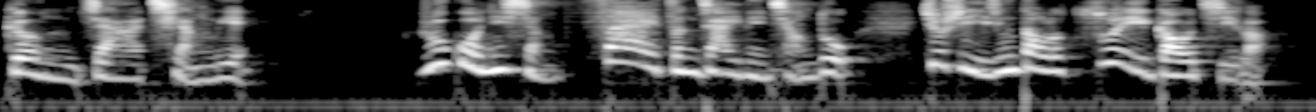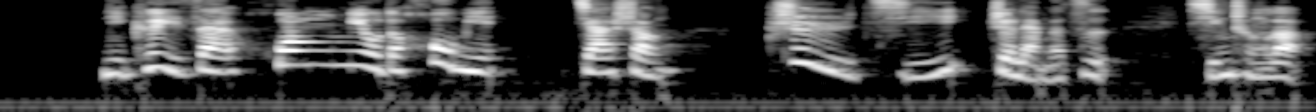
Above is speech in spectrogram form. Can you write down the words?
更加强烈。如果你想再增加一点强度，就是已经到了最高级了。你可以在“荒谬”的后面加上“至极”这两个字，形成了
